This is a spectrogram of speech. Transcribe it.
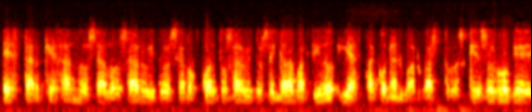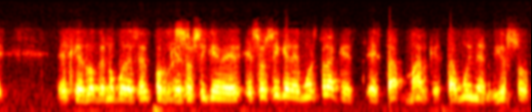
estar quejándose a los árbitros y a los cuartos árbitros en cada partido y hasta con el barbastro. Es que eso es lo que es que es lo que no puede ser porque eso sí que eso sí que demuestra que está mal, que está muy nervioso,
